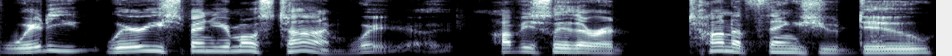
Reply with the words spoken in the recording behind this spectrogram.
where do you where you spend your most time? Where obviously there are a ton of things you do.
